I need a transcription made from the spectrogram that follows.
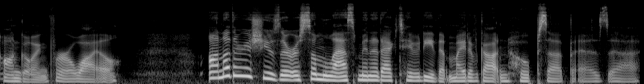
ongoing for a while. On other issues, there was some last minute activity that might have gotten hopes up as. Uh,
